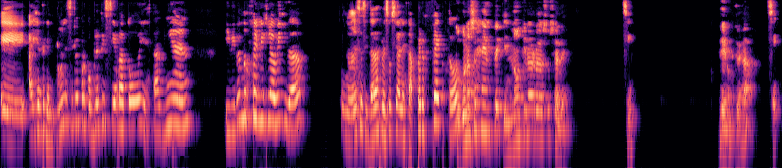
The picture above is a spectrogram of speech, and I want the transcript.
eh, hay gente que no le sirve por completo y cierra todo y está bien, y vive más feliz la vida, no necesita las redes sociales, está perfecto. ¿Tú conoces gente que no tiene redes sociales? Sí, De nuestra edad. sí,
